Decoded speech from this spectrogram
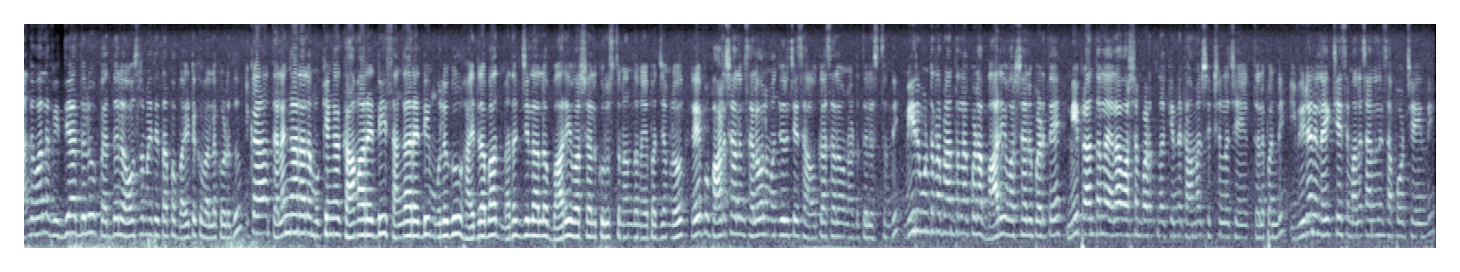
అందువల్ల విద్యార్థులు పెద్దలు అవసరమైతే తప్ప బయటకు వెళ్ళకూడదు. ఇక తెలంగాణలో ముఖ్యంగా కామారెడ్డి సంగారెడ్డి ములుగు హైదరాబాద్ మెదక్ జిల్లాల్లో భారీ వర్షాలు కురుస్తున్నందు నేపథ్యంలో రేపు పాఠశాలకు సెలవులు మంజూరు చేసే అవకాశాలు ఉన్నట్టు తెలుస్తుంది. మీరు ఉంటున్న ప్రాంతంలో కూడా భారీ వర్షాలు పడితే మీ ప్రాంతంలో ఎలా వర్షం పడుతుందో కింద కామెంట్ సెక్షన్లో చే- తెలపండి. ఈ వీడియోని లైక్ చేసి మన ఛానల్ని సపోర్ట్ చేయండి.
